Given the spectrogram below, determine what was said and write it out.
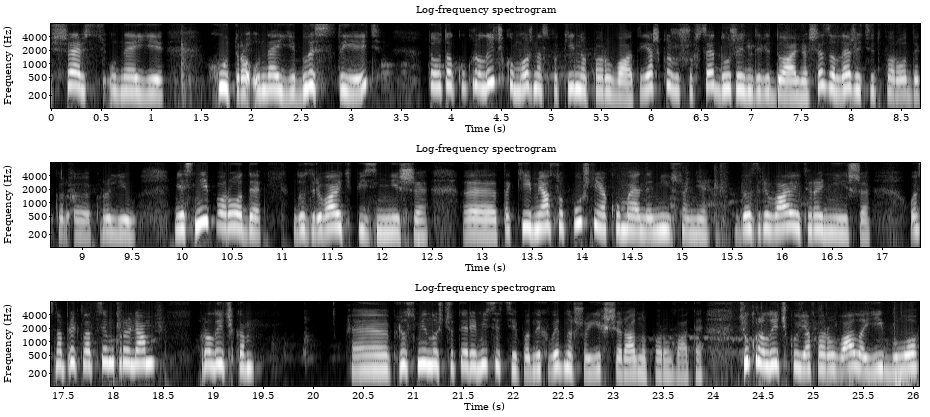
шерсть у неї, хутро у неї блистить то таку кроличку можна спокійно парувати. Я ж кажу, що все дуже індивідуально, все залежить від породи е, кролів. М'ясні породи дозрівають пізніше. Е, Такі м'ясопушні, як у мене, мішані, дозрівають раніше. Ось, наприклад, цим кролям, кроличкам. Е, Плюс-мінус 4 місяці, по них видно, що їх ще рано парувати. Цю кроличку я парувала, їй було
